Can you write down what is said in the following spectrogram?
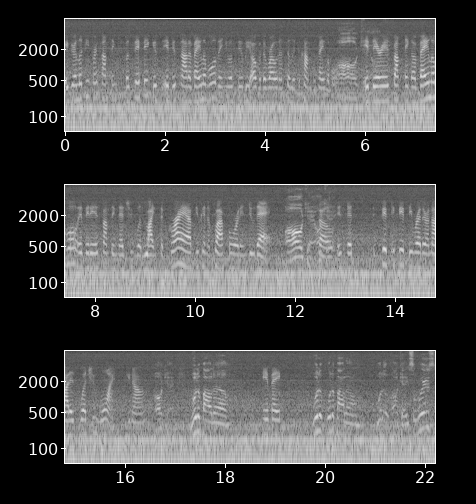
If you're looking for something specific, if, if it's not available, then you'll still be over the road until it becomes available. Oh, okay. If there is something available, if it is something that you would like to grab, you can apply for it and do that. Oh, okay, okay. So it's just it's 50-50 whether or not it's what you want. You know, okay. What about, um, it may what, what about, um, what, okay, so where's,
